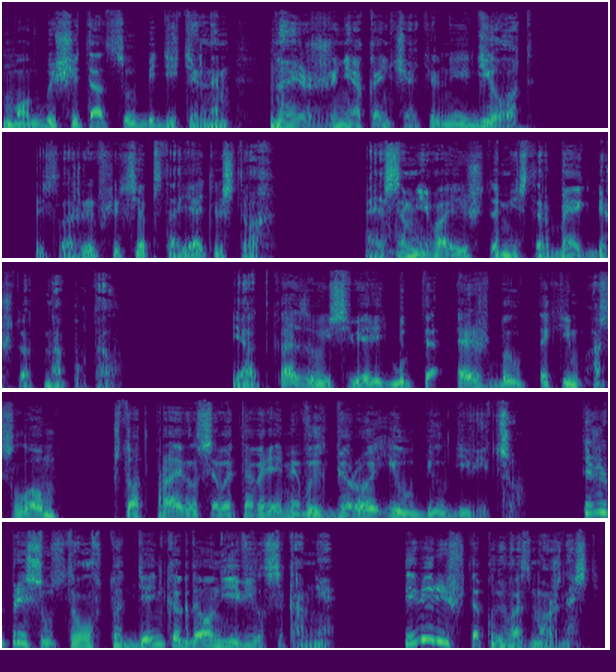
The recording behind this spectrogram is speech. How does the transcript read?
мог бы считаться убедительным. Но Эш же не окончательный идиот. При сложившихся обстоятельствах, а я сомневаюсь, что мистер Бэгби что-то напутал, я отказываюсь верить, будто Эш был таким ослом, что отправился в это время в их бюро и убил девицу. Ты же присутствовал в тот день, когда он явился ко мне. Ты веришь в такую возможность?»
